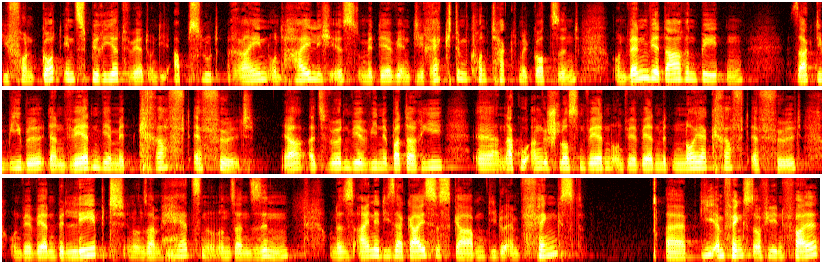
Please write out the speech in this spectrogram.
die von Gott inspiriert wird und die absolut rein und heilig ist und mit der wir in direktem Kontakt mit Gott sind. Und wenn wir darin beten, sagt die Bibel, dann werden wir mit Kraft erfüllt. Ja, als würden wir wie eine Batterie äh, an Akku angeschlossen werden und wir werden mit neuer Kraft erfüllt und wir werden belebt in unserem Herzen und unseren Sinnen. Und das ist eine dieser Geistesgaben, die du empfängst äh, die empfängst du auf jeden Fall.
